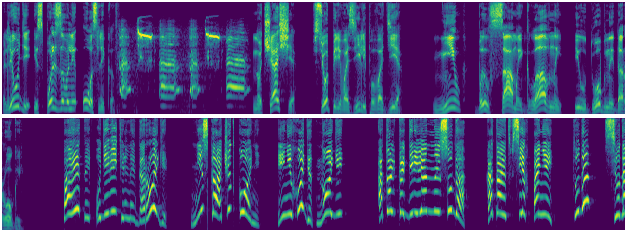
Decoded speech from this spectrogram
люди использовали осликов – но чаще все перевозили по воде. Нил был самой главной и удобной дорогой. По этой удивительной дороге не скачут кони и не ходят ноги, а только деревянные суда катают всех по ней туда-сюда.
